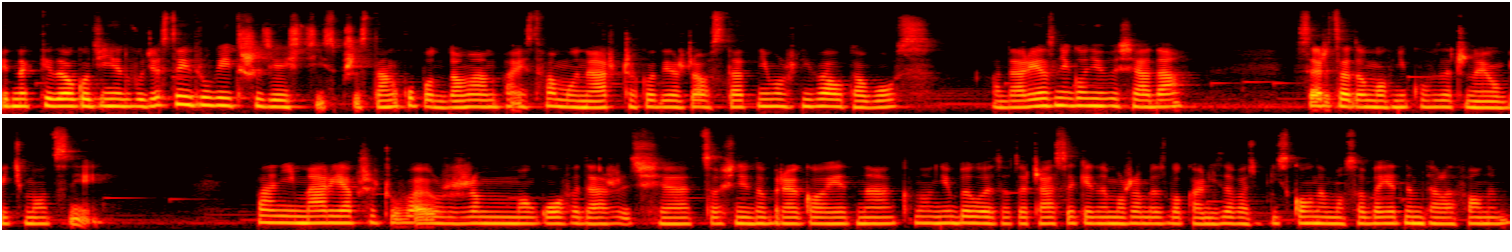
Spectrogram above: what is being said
Jednak kiedy o godzinie 22.30 z przystanku pod domem państwa Młynarczyk odjeżdża ostatni możliwy autobus, a Daria z niego nie wysiada, serca domowników zaczynają bić mocniej. Pani Maria przeczuwa już, że mogło wydarzyć się coś niedobrego, jednak no, nie były to te czasy, kiedy możemy zlokalizować bliską nam osobę jednym telefonem.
